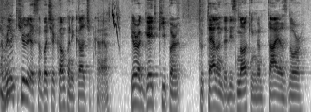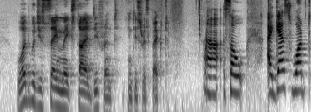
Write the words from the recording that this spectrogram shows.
I'm really curious about your company culture, Kaya. You're a gatekeeper to talent that is knocking on Taya's door. What would you say makes Taya different in this respect? Uh, so I guess what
